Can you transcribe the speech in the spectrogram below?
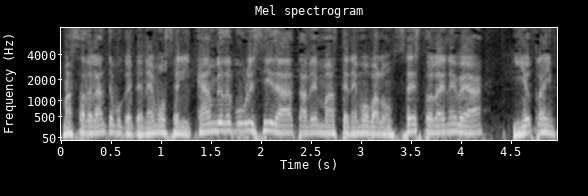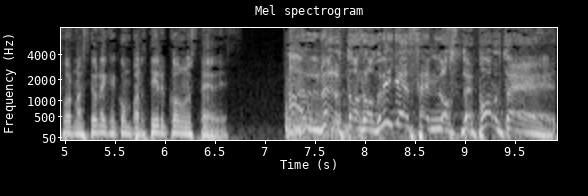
Más adelante porque tenemos el cambio de publicidad, además tenemos baloncesto de la NBA y otras informaciones que compartir con ustedes. Alberto Rodríguez en los deportes.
